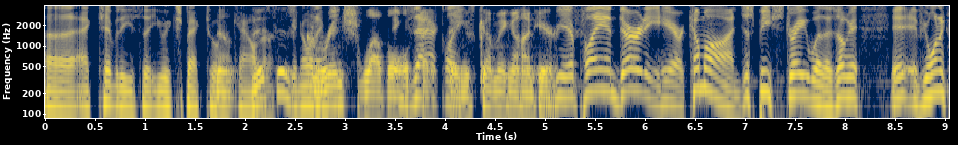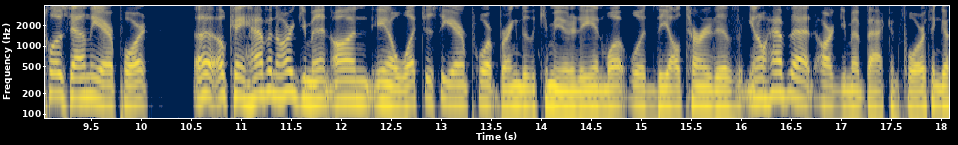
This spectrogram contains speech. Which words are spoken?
uh, activities that you expect to Now, encounter. this is you know Grinch level Exactly. things coming on here. You're playing dirty here. Come on, just be straight with us. Okay, if you want to close down the airport, uh, okay, have an argument on you know what does the airport bring to the community and what would the alternative. You know, have that argument back and forth and go,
